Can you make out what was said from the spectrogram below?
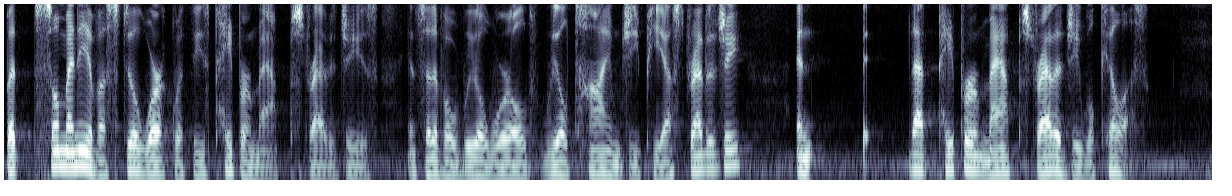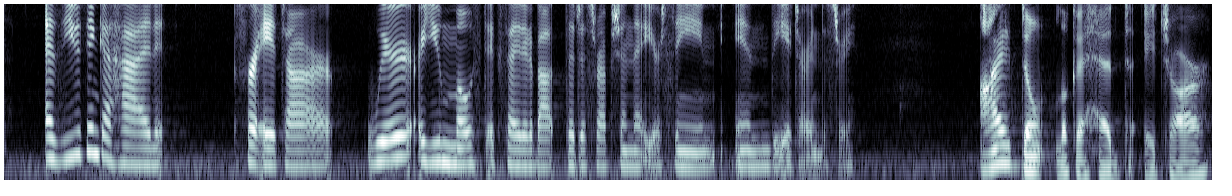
But so many of us still work with these paper map strategies instead of a real world, real time GPS strategy. And that paper map strategy will kill us. As you think ahead for HR, where are you most excited about the disruption that you're seeing in the HR industry? I don't look ahead to HR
